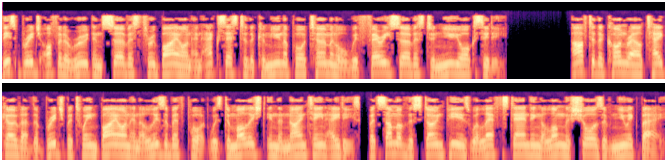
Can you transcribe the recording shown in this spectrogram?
This bridge offered a route and service through Bayonne and access to the Communipaw terminal with ferry service to New York City. After the Conrail takeover the bridge between Bayonne and Elizabethport was demolished in the 1980s, but some of the stone piers were left standing along the shores of Newark Bay.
